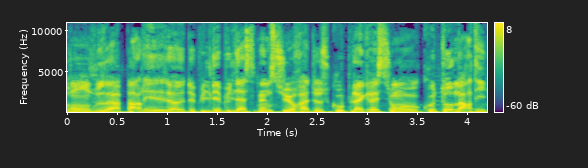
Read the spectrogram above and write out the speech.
on vous a parlé euh, depuis le début de la semaine sur Radio Scoop. L'agression au couteau mardi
